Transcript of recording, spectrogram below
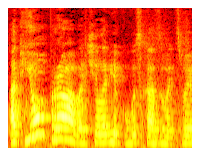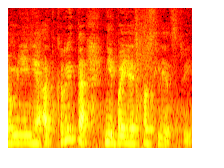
Отъем права человеку высказывать свое мнение открыто, не боясь последствий.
